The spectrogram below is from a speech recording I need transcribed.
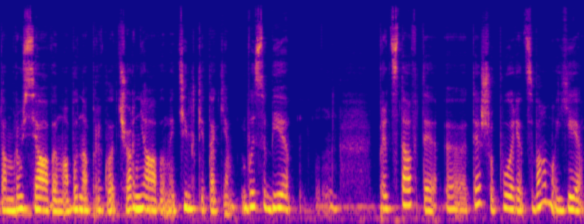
там русявим або, наприклад, чорнявим, і тільки таким. Ви собі представте е, те, що поряд з вами є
